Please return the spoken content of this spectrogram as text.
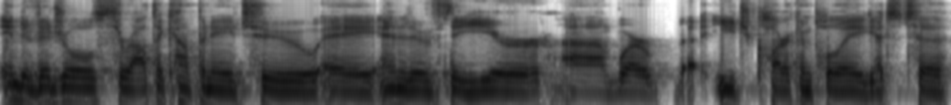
individuals throughout the company to a end of the year uh, where each Clark employee gets to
